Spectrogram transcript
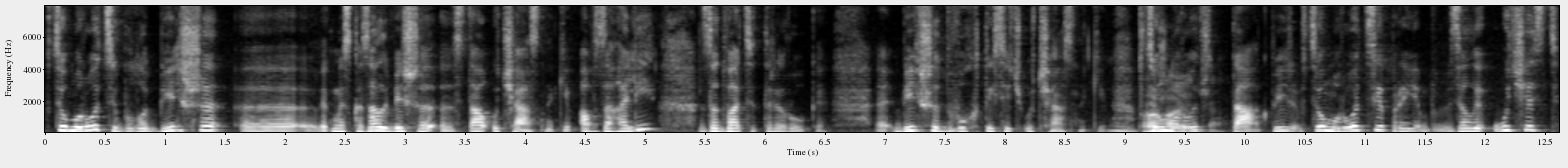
В цьому році було більше, е, як ми сказали, більше 100 учасників. А взагалі за 23 роки е, більше двох тисяч учасників. В цьому році так в цьому році взяли участь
